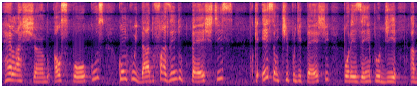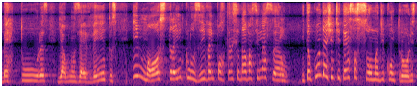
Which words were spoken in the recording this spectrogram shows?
relaxando aos poucos, com cuidado, fazendo testes, porque esse é um tipo de teste, por exemplo, de aberturas de alguns eventos, e mostra, inclusive, a importância da vacinação. Sim. Então, quando a gente tem essa soma de controles,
